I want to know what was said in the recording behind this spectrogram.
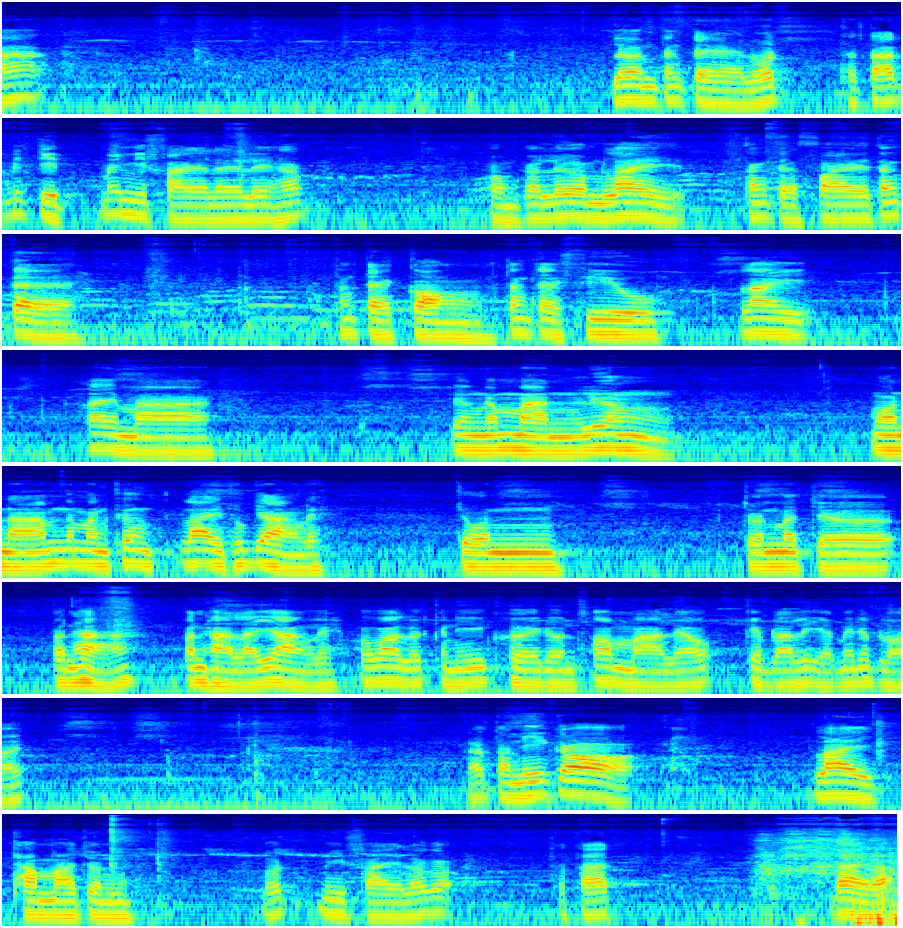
เริ่มตั้งแต่รถสตาร์ทไม่ติดไม่มีไฟอะไรเลยครับ ผมก็เริ่มไล่ตั้งแต่ไฟตั้งแต่ ตั้งแต่กล่องตั้งแต่ฟิวไล่ไล่มา เรื่องน้ำมันเรื่อง หม้อน้ำน้ำมันเครื่องไล่ทุกอย่างเลย จนจนมาเจอปัญหาปัญหาหลายอย่างเลย เพราะว่ารถคันนี้เคยโดนซ่อมมาแล้วเก็บรายละเอียดไม่เรียบร้อย แล้วตอนนี้ก็ไล่ทำมาจนรถมีไฟแล้วก็สตาร์ทได้แล้ว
